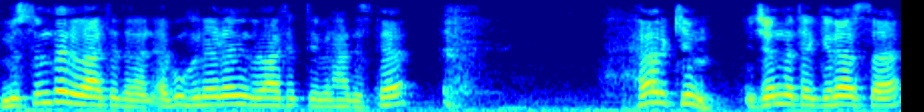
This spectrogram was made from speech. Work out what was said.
Müslüm'de rivayet edilen Ebu Hureyre'nin rivayet ettiği bir hadiste her kim cennete girerse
